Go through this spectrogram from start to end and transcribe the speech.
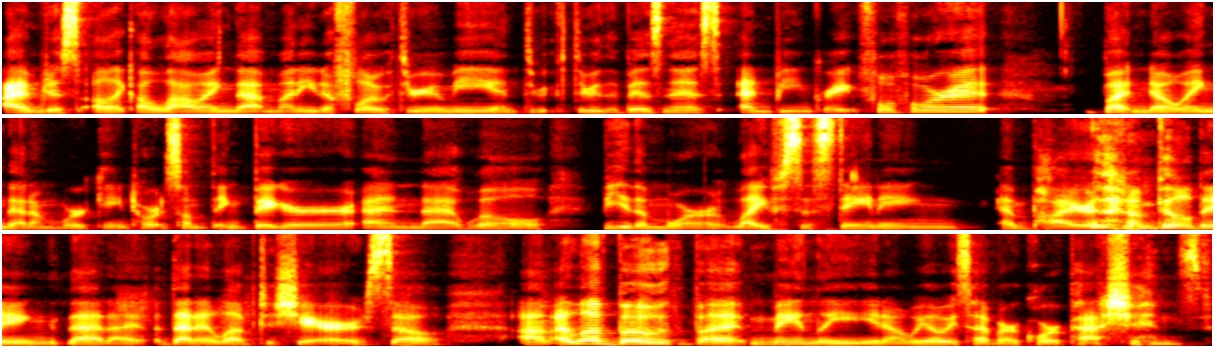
I'm just uh, like allowing that money to flow through me and through through the business and being grateful for it, but knowing that I'm working towards something bigger and that will be the more life sustaining empire that I'm building that I that I love to share. So um, I love both, but mainly, you know, we always have our core passions.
